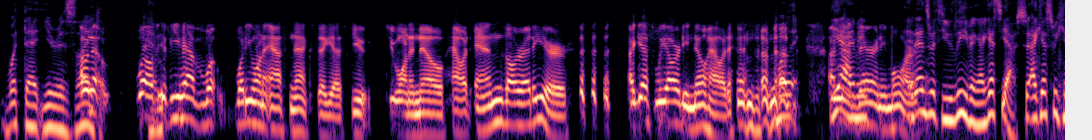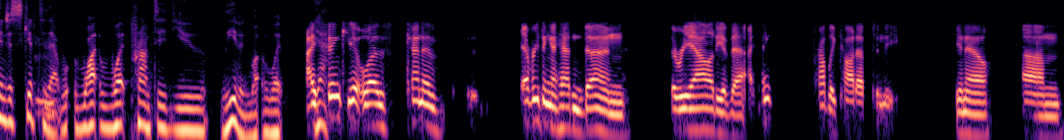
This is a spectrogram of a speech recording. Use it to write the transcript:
what that year is like. Oh no! Well, and, if you have what what do you want to ask next? I guess do you do you want to know how it ends already, or I guess we already know how it ends. I'm not, well, I'm yeah, not I mean, there anymore. It ends with you leaving. I guess yeah. So I guess we can just skip to that. Mm-hmm. What what prompted you leaving? What what? I yeah. think it was kind of everything I hadn't done. The reality of that, I think, probably caught up to me. You know, um,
